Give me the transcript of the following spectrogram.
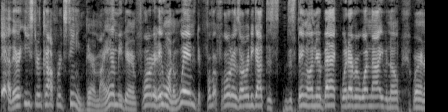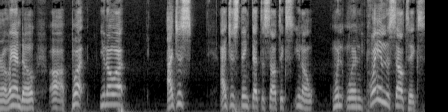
Yeah, they're an Eastern Conference team. They're in Miami. They're in Florida. They want to win. Florida's already got this this thing on their back, whatever, whatnot. Even though we're in Orlando, uh, but you know what? I just I just think that the Celtics, you know, when when playing the Celtics,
